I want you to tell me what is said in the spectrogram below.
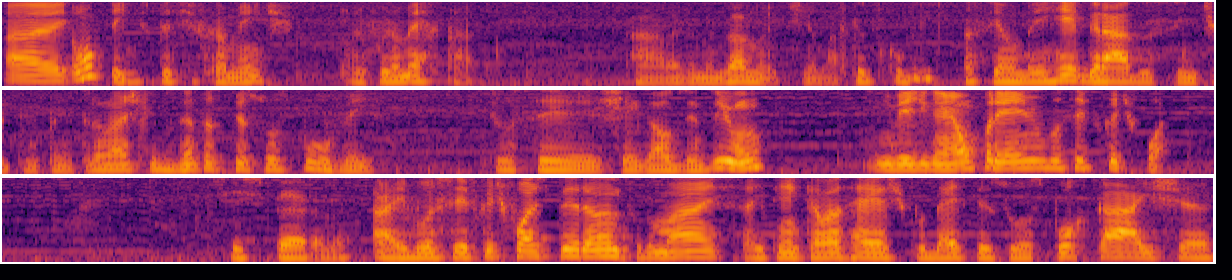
Aí, ontem, especificamente, eu fui no mercado. Ah, mais ou menos à noite. É lá que eu descobri que tá sendo bem regrado, assim. Tipo, tá entrando acho que 200 pessoas por vez. Se você chegar ao 201, em vez de ganhar um prêmio, você fica de fora. Você espera, né? Aí você fica de fora esperando tudo mais. Aí tem aquelas regras, tipo, 10 pessoas por caixa,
